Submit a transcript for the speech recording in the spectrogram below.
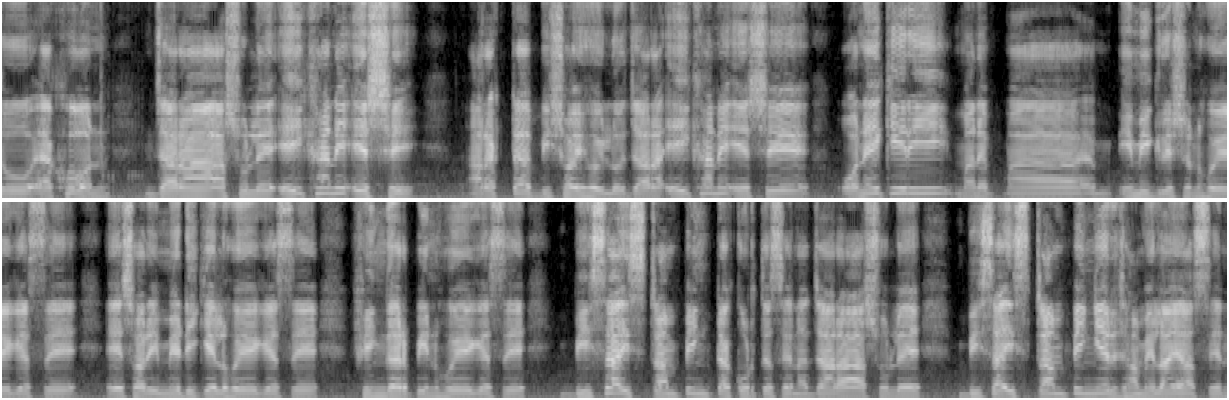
তো এখন যারা আসলে এইখানে এসে আর একটা বিষয় হইল, যারা এইখানে এসে অনেকেরই মানে ইমিগ্রেশন হয়ে গেছে, এ সরি মেডিকেল হয়ে গেছে ফিঙ্গারপ্রিন্ট হয়ে গেছে ভিসা স্টাম্পিংটা করতেছে না। যারা আসলে ভিসা স্টাম্পিংয়ের ঝামেলায় আসেন আছেন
